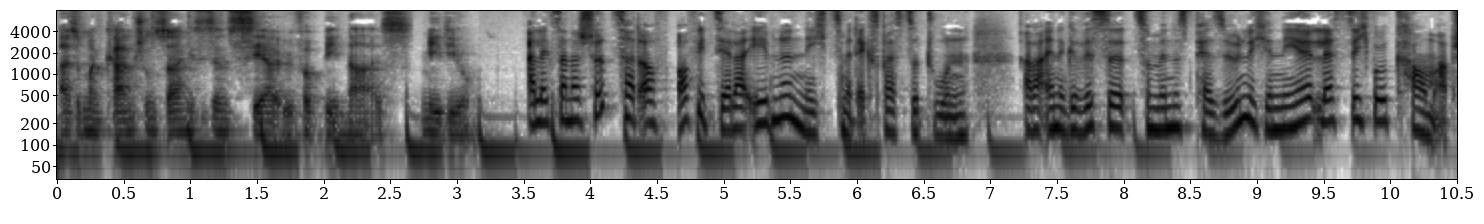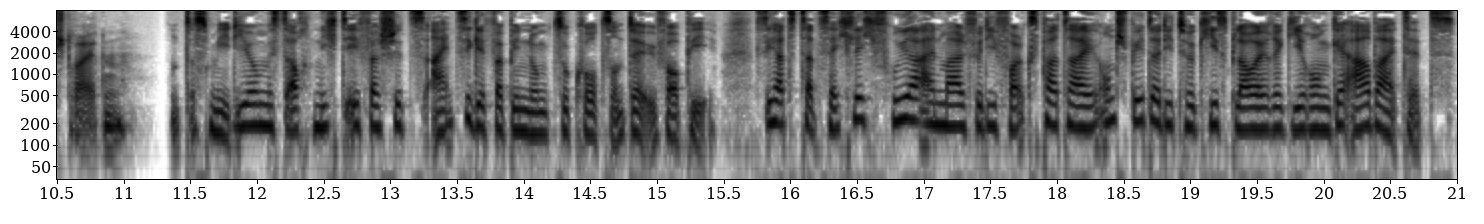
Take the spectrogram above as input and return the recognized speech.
Also man kann schon sagen, es ist ein sehr ÖVP-nahes Medium. Alexander Schütz hat auf offizieller Ebene nichts mit Express zu tun. Aber eine gewisse, zumindest persönliche Nähe lässt sich wohl kaum abstreiten. Und das Medium ist auch nicht Eva Schütz einzige Verbindung zu Kurz und der ÖVP. Sie hat tatsächlich früher einmal für die Volkspartei und später die türkisblaue Regierung gearbeitet.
